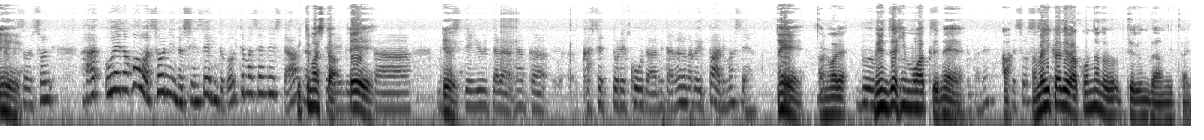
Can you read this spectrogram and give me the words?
ええ。そそは上の方はソニーの新製品とか売ってませんでした？売ってました。テレビとか、ええ。昔で言うたら、なんかカセットレコーダーみたいなのがいっぱいありましたよ。えええ。あの、あれ、免税品もあってね。ね。あアメリカではこんなの売ってるんだ、みたい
